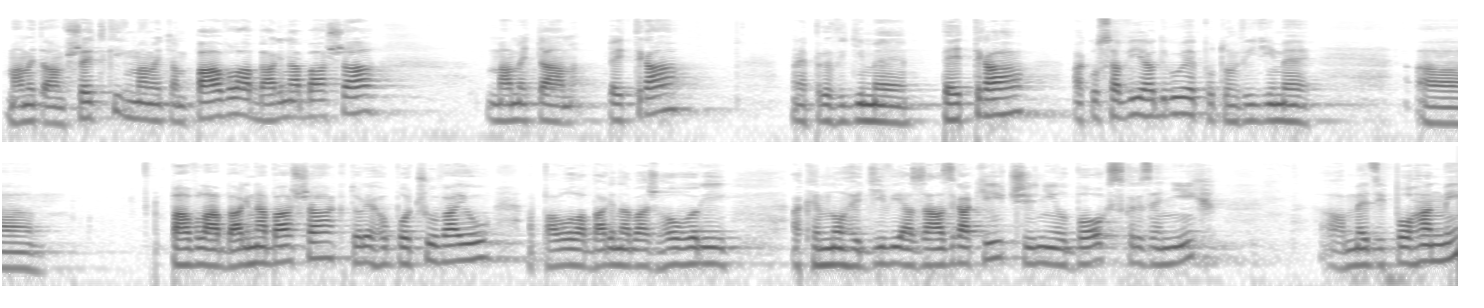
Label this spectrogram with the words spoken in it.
máme tam všetkých, máme tam Pavla, Barnabáša, máme tam Petra, najprv vidíme Petra, ako sa vyjadruje, potom vidíme Pavla a Barnabáša, ktoré ho počúvajú a Pavla a Barnabáš hovorí, aké mnohé divy a zázraky činil Boh skrze nich medzi pohanmi.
